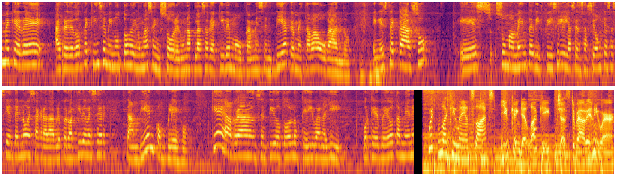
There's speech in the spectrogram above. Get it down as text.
me quedé alrededor de 15 minutos en un ascensor en una plaza de aquí de Moca, me sentía que me estaba ahogando. En este caso es sumamente difícil y la sensación que se siente no es agradable, pero aquí debe ser también complejo. ¿Qué habrán sentido todos los que iban allí? Porque veo también With Lucky Land slots, you can get lucky just about anywhere.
